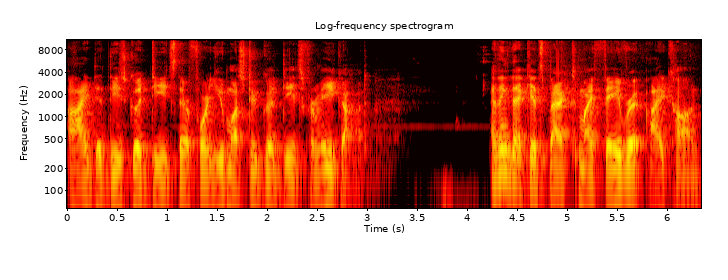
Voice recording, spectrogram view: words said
I did these good deeds, therefore you must do good deeds for me, God. I think that gets back to my favorite icon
